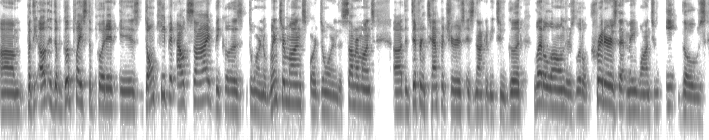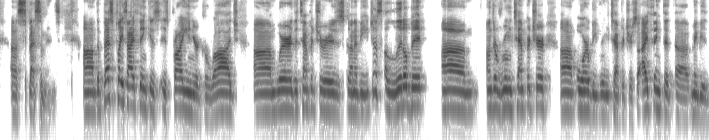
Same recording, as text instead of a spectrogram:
Um, but the other, the good place to put it is don't keep it outside because during the winter months or during the summer months, uh, the different temperatures is not going to be too good. Let alone there's little critters that may want to eat those uh, specimens. Um, the best place I think is is probably in your garage, um, where the temperature is going to be just a little bit um, under room temperature, um, or it'll be room temperature. So I think that uh, maybe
